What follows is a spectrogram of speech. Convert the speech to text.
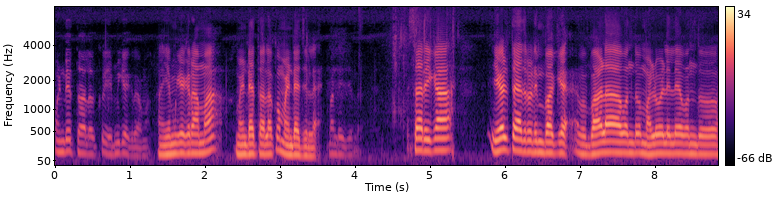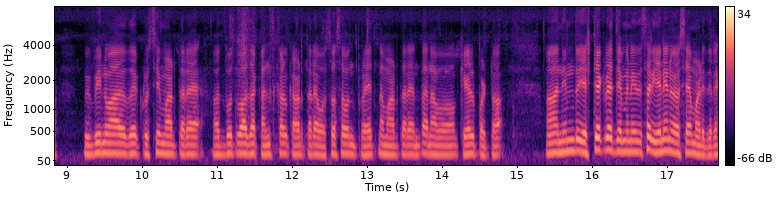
ಮಂಡ್ಯ ತಾಲೂಕು ಎಮ್ಗೆ ಗ್ರಾಮ. ಎಮ್ಗೆ ಗ್ರಾಮ ಮಂಡ್ಯ ತಾಲೂಕು ಮಂಡ್ಯ ಜಿಲ್ಲೆ. ಮಂಡ್ಯ ಜಿಲ್ಲೆ. ಸರ್ ಈಗ ಹೇಳ್ತಾ ಇದ್ರು ನಿಮ್ಮ ಬಗ್ಗೆ. ಭಾಳ ಒಂದು ಮಳವಳ್ಳಿಲೇ ಒಂದು ವಿಭಿನ್ನವಾದ ಕೃಷಿ ಮಾಡ್ತಾರೆ ಅದ್ಭುತವಾದ ಕನಸುಗಳು ಕಾಡ್ತಾರೆ ಹೊಸ ಹೊಸ ಒಂದು ಪ್ರಯತ್ನ ಮಾಡ್ತಾರೆ ಅಂತ ನಾವು ಕೇಳ್ಪಟ್ಟು. ನಿಮ್ಮದು ಎಷ್ಟು ಎಕರೆ ಜಮೀನಿದೆ ಸರ್? ಏನೇನು ವ್ಯವಸಾಯ ಮಾಡಿದ್ದೀರಿ?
